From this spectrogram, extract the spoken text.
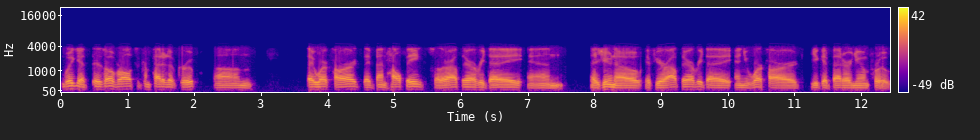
we get is overall it's a competitive group. Um, they work hard. They've been healthy, so they're out there every day. And as you know, if you're out there every day and you work hard, you get better and you improve.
